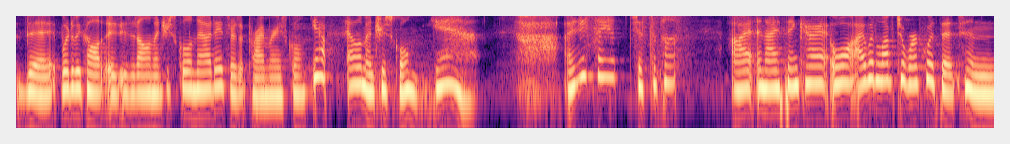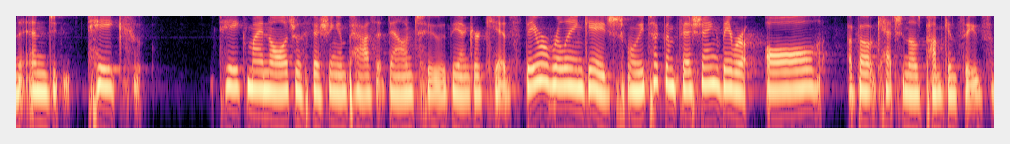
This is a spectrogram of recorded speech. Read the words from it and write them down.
the what do we call it is it elementary school nowadays or is it primary school Yeah, elementary school. yeah. I just say it, just a thought. I and I think I well I would love to work with it and and take take my knowledge with fishing and pass it down to the younger kids. They were really engaged when we took them fishing. They were all about catching those pumpkin seeds.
